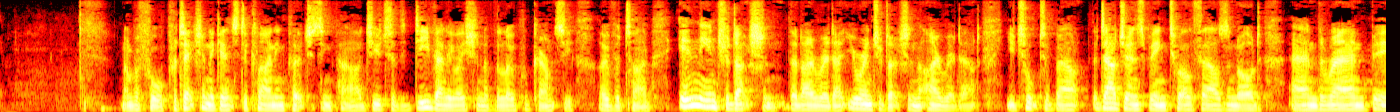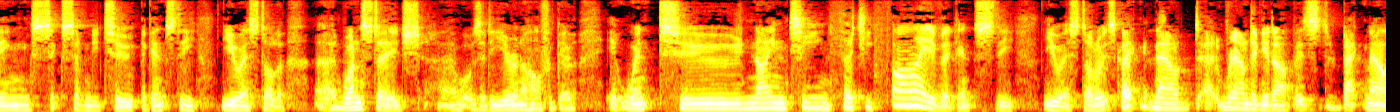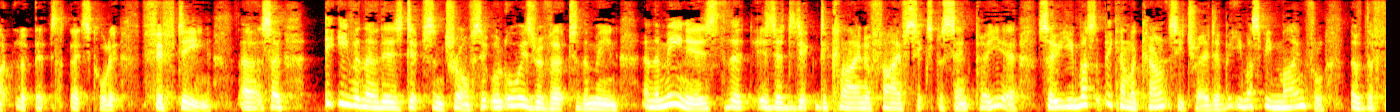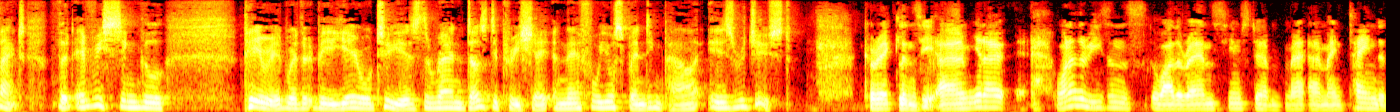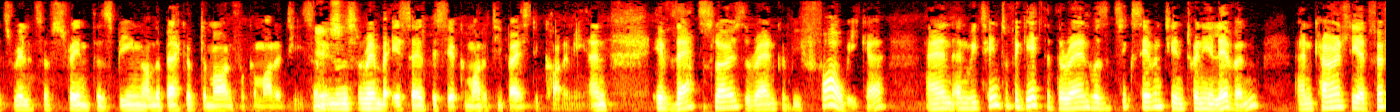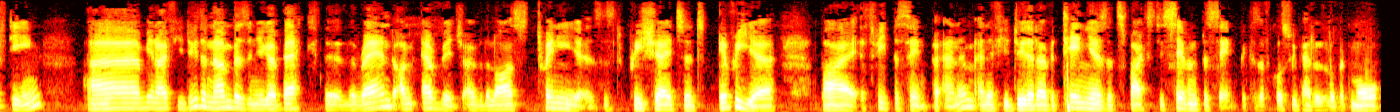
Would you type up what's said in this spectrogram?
Number four, protection against declining purchasing power due to the devaluation of the local currency over time. In the introduction that I read out, your introduction that I read out, you talked about the Dow Jones being 12,000 odd and the Rand being 672 against the US dollar. Uh, at one stage, uh, what was it, a year and a half ago, it went to 1935 against the US dollar. It's back now, uh, rounding it up, it's back now, let's, let's call it 15. Uh, so even though there's dips and troughs, it will always revert to the mean. And the mean is that is a de- decline of five, six percent per year. So you mustn't become a currency trader, but you must be mindful of the fact that every single period, whether it be a year or two years, the rand does depreciate, and therefore your spending power is reduced. Correct, Lindsay. Um, you know, one of the reasons why the rand seems to have ma- uh, maintained its relative strength has been on the back of demand for commodities. So yes. must remember, SA is basically a commodity-based economy, and if that slows, the rand could be far weaker. And and we tend to forget that the rand was at 670 in 2011, and currently at 15. Um, you know, if you do the numbers and you go back, the, the rand on average over the last 20 years has depreciated every year by 3% per annum. And if you do that over 10 years, it spikes to 7% because, of course, we've had a little bit more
